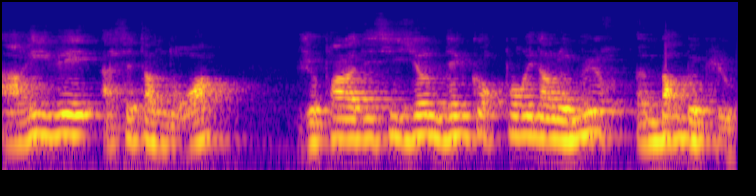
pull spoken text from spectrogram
Arrivé à cet endroit, je prends la décision d'incorporer dans le mur un barbecue.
